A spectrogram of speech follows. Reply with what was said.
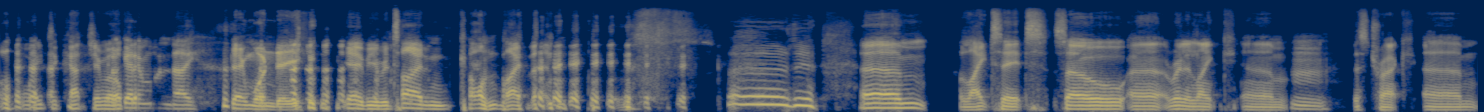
Can't wait to catch him I'll up. get him one day. Game one day. yeah, he'll be retired and gone by then. oh, dear. Um, liked it. So uh, I really like um, Hmm. this track. Um,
